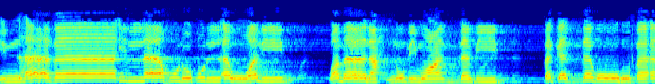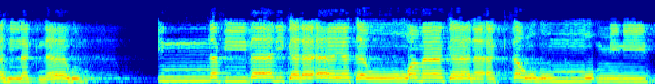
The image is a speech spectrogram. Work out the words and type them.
إِنْ هَٰذَا إِلَّا خُلُقُ الْأَوَّلِينَ وَمَا نَحْنُ بِمُعَذَّبِينَ فَكَذَّبُوهُ فَأَهْلَكْنَاهُمْ ۗ إِنَّ فِي ذَٰلِكَ لَآيَةً وَمَا كَانَ أَكْثَرُهُم مُّؤْمِنِينَ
